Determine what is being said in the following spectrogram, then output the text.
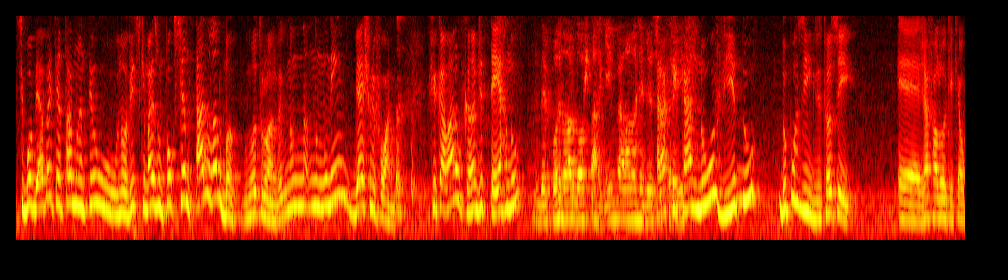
se bobear vai tentar manter o Nowitzki mais um pouco sentado lá no banco no outro ano. Não, não- nem veste o uniforme. Fica lá no canto de terno E depois, na hora do All-Star Game, vai lá no arremesso para ficar no ouvido do Porzingis. Então, assim, é, já falou aqui que, é o,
